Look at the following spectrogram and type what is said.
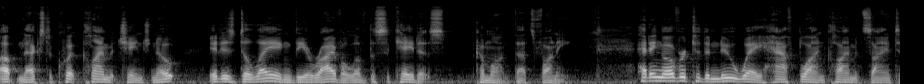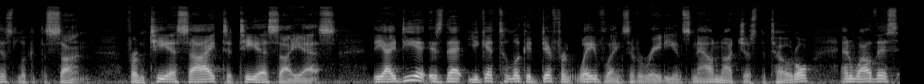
Up next, a quick climate change note. It is delaying the arrival of the cicadas. Come on, that's funny. Heading over to the new way half blind climate scientists look at the sun. From TSI to TSIS. The idea is that you get to look at different wavelengths of irradiance now, not just the total, and while this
